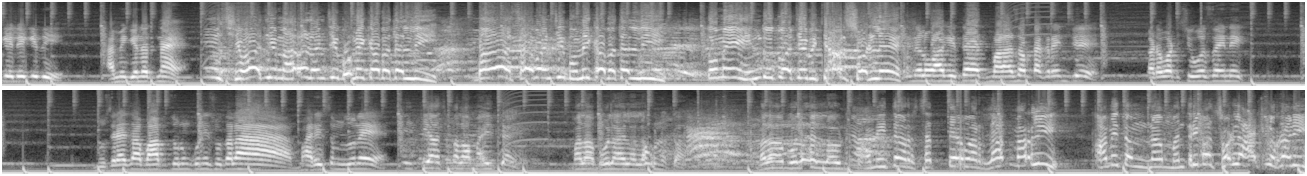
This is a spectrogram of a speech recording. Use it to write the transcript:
गेले किती? आम्ही गिनत नाही. शिवाजी महाराजांची भूमिका बदलली. बाळासाहेबांची भूमिका बदलली. तुम्ही हिंदुत्वाचे विचार सोडले. वाघ इथे आहेत बाळासाहेब ठाकरेंचे. कडवट शिवसैनिक. दुसऱ्याचा बाप चुरून कोणी स्वतःला भारी समजू नये. इतिहास मला माहीत आहे. मला बोलायला लावू नका. मला बोलायला लावू नका. आम्ही तर सत्तेवर लात मारली. आम्ही तर मंत्रिपद सोडलं आठ लोकांनी.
